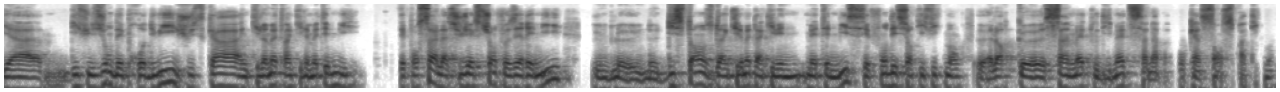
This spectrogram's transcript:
qu'il y a diffusion des produits jusqu'à un kilomètre, un kilomètre et demi. C'est pour ça la suggestion faisait Rémi, une, distance d'un kilomètre, un kilomètre et demi, c'est fondé scientifiquement, euh, alors que 5 mètres ou 10 mètres, ça n'a aucun sens pratiquement.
